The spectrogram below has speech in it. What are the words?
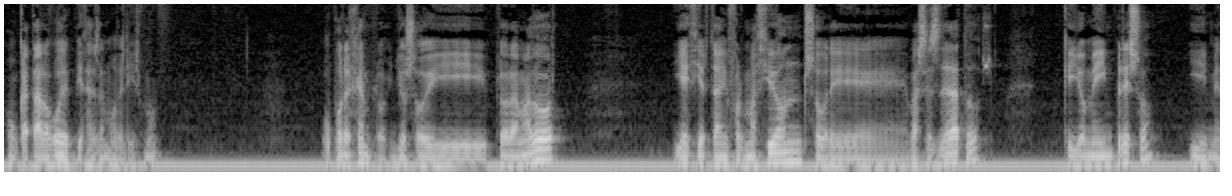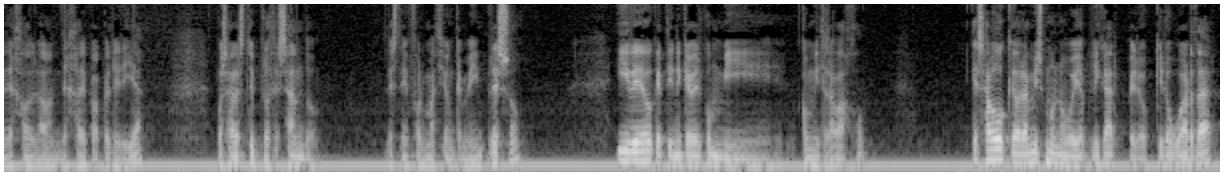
o un catálogo de piezas de modelismo. O por ejemplo, yo soy programador y hay cierta información sobre bases de datos que yo me he impreso y me he dejado en la bandeja de papelería. Pues ahora estoy procesando esta información que me he impreso y veo que tiene que ver con mi, con mi trabajo. Es algo que ahora mismo no voy a aplicar, pero quiero guardar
